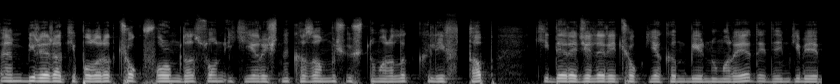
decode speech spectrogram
Ben bire rakip olarak çok formda son iki yarışını kazanmış 3 numaralı Cliff Top ki dereceleri çok yakın bir numaraya dediğim gibi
